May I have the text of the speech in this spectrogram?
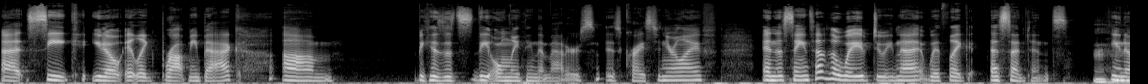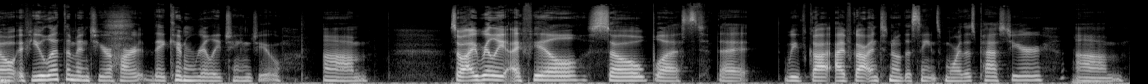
at Seek, you know, it like brought me back um, because it's the only thing that matters is Christ in your life. And the saints have the way of doing that with like a sentence. Mm-hmm. You know, if you let them into your heart, they can really change you. Um, so I really I feel so blessed that we've got I've gotten to know the saints more this past year. Mm-hmm. Um,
